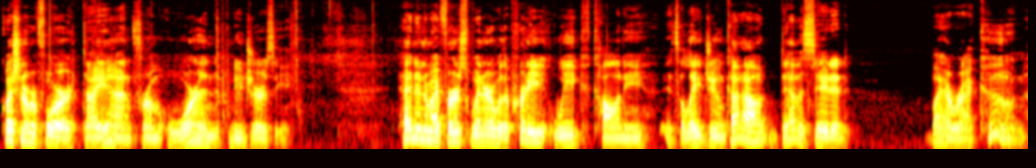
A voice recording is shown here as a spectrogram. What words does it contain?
Question number four, Diane from Warren, New Jersey. Heading into my first winter with a pretty weak colony. It's a late June cutout, devastated by a raccoon.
